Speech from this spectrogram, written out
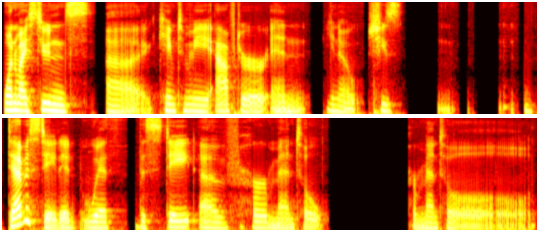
one of my students uh, came to me after and you know she's devastated with the state of her mental her mental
